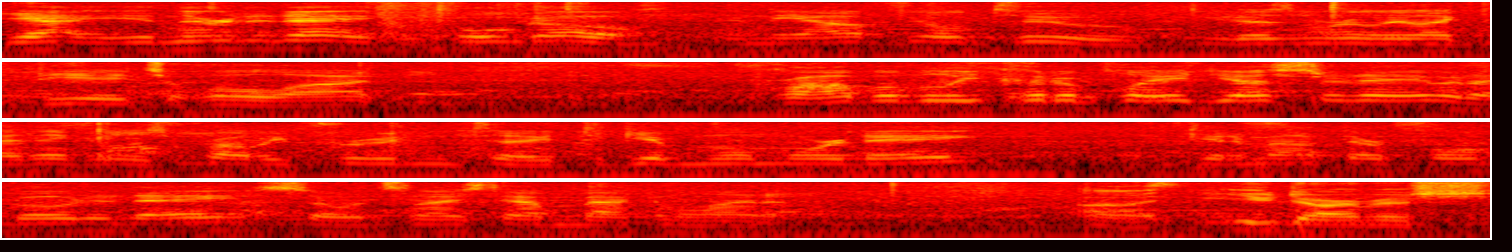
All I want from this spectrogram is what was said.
Yeah, in there today, full go. In the outfield too. He doesn't really like to DH a whole lot. Probably could have played yesterday, but I think it was probably prudent to, to give him one more day, get him out there full go today. So it's nice to have him back in the lineup. Uh, you, Darvish,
